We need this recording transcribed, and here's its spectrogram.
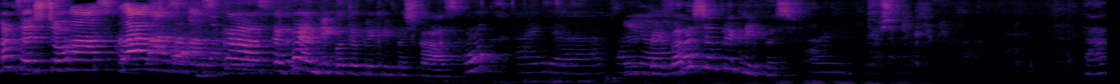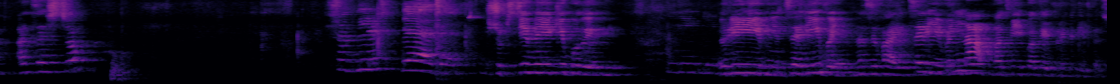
А це що? Казка. Давай, Андрійко, ти прикріпиш казку. І ти зараз ще прикріпиш. Я вже прикріплювала. Так, а це що? Щоб стіни які були рівні, це рівень називається рівень. На, Матвійко, ти прикріпиш.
